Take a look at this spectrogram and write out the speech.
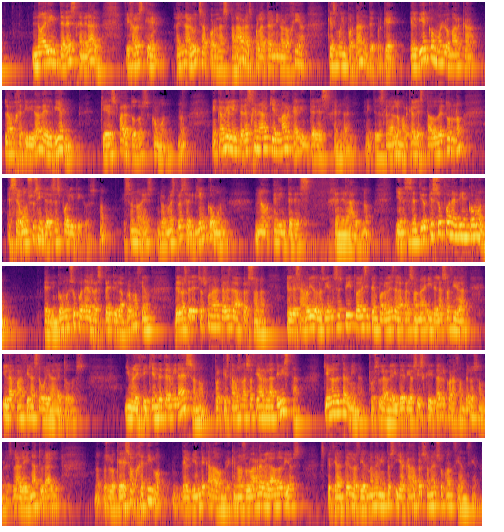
no el interés general. Fijaros que hay una lucha por las palabras, por la terminología, que es muy importante, porque el bien común lo marca la objetividad del bien, que es para todos común, ¿no? En cambio, el interés general, ¿quién marca el interés general? El interés general lo marca el Estado de turno eh, según sus intereses políticos, ¿no? Eso no es, lo nuestro es el bien común, no el interés general, ¿no? Y en ese sentido, ¿qué supone el bien común? El bien común supone el respeto y la promoción de los derechos fundamentales de la persona, el desarrollo de los bienes espirituales y temporales de la persona y de la sociedad, y la paz y la seguridad de todos. Y uno dice, ¿y quién determina eso, no? Porque estamos en una sociedad relativista. ¿Quién lo determina? Pues la ley de Dios inscrita en el corazón de los hombres, la ley natural, ¿no? Pues lo que es objetivo del bien de cada hombre, que nos lo ha revelado Dios especialmente en los diez mandamientos y a cada persona en su conciencia.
